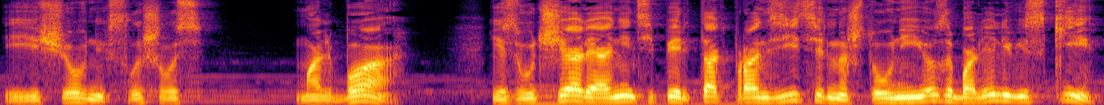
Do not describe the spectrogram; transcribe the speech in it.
И еще в них слышалась мольба. И звучали они теперь так пронзительно, что у нее заболели виски.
